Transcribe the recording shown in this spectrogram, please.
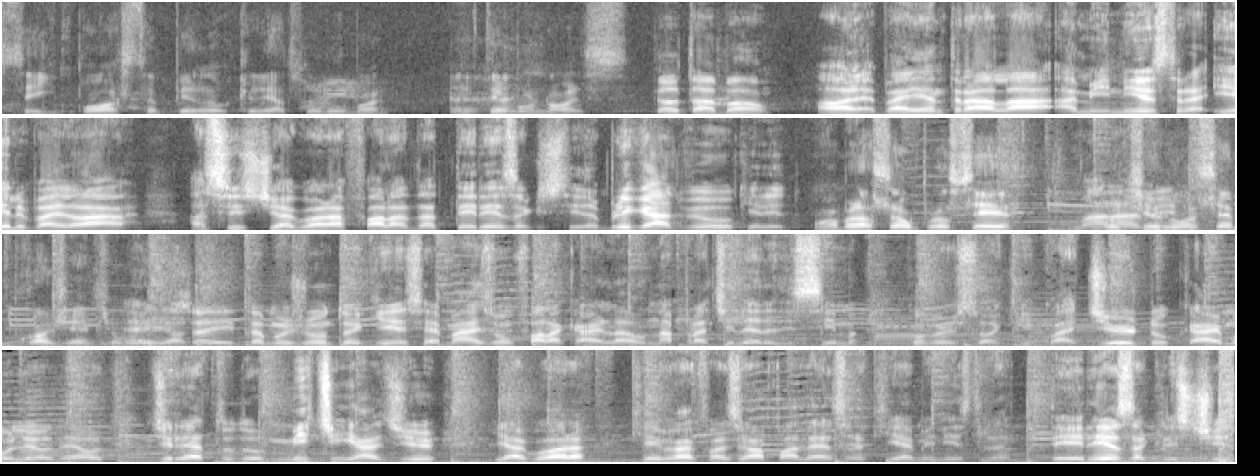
ser imposta pela criatura humana, uhum. e temos nós. Então tá bom. Olha, vai entrar lá a ministra e ele vai lá assistir agora a fala da Tereza Cristina. Obrigado, viu, querido? Um abração para você. Maravilha. Continua sempre com a gente. Obrigado. É isso aí, tamo junto aqui. Esse é mais um Fala Carlão na prateleira de cima. Conversou aqui com a Dir do Carmo Leonel, direto do Meeting Adir. E agora quem vai fazer uma palestra aqui é a ministra Tereza Cristina.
